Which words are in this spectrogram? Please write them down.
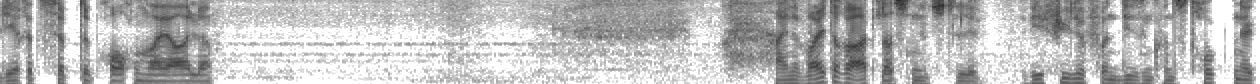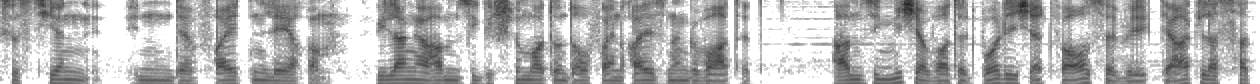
Aber die Rezepte brauchen wir ja alle. Eine weitere Atlas-Schnittstelle. Wie viele von diesen Konstrukten existieren in der weiten Leere? Wie lange haben sie geschlummert und auf einen Reisenden gewartet? Haben sie mich erwartet? Wurde ich etwa auserwählt? Der Atlas hat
